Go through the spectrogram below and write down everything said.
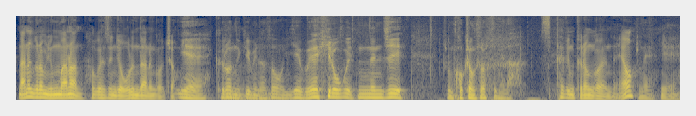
나는 그럼 6만 원 하고 해서 이제 오른다는 거죠. 예 그런 느낌이라서 이게 왜 이러고 있는지 좀 걱정스럽습니다. 스펙은 그런 거였네요. 네. 예.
